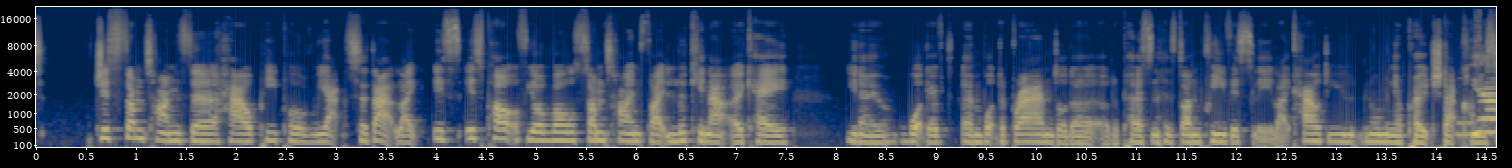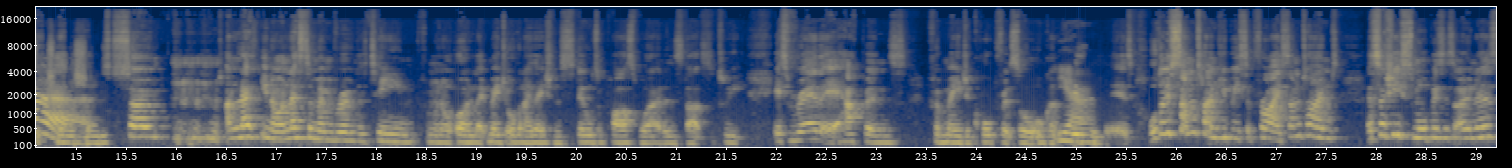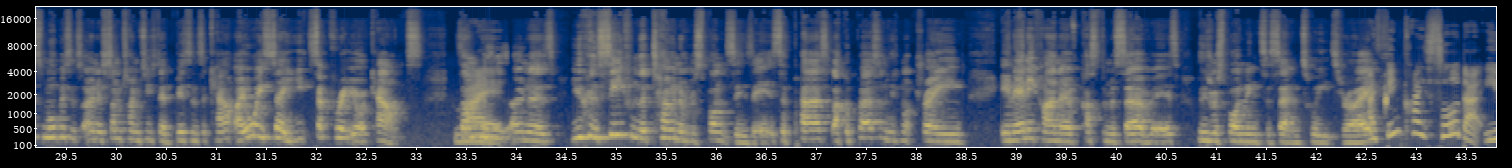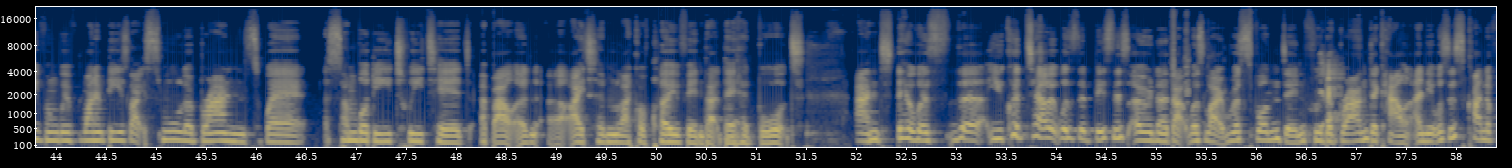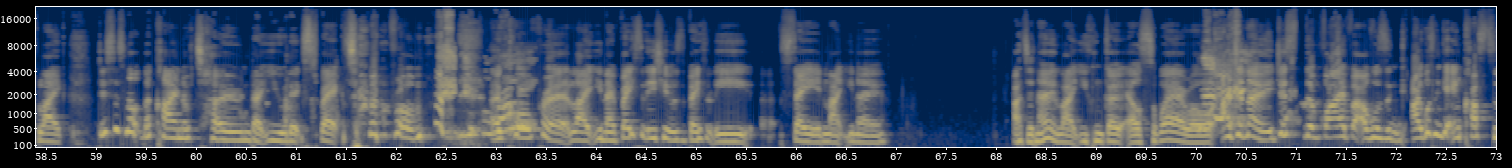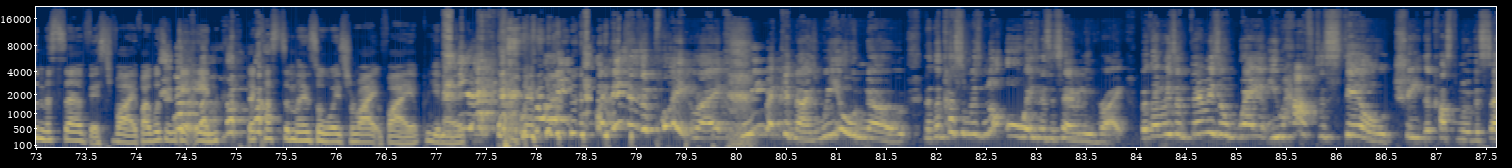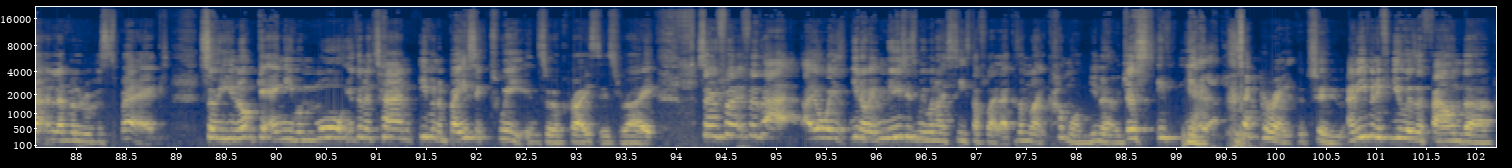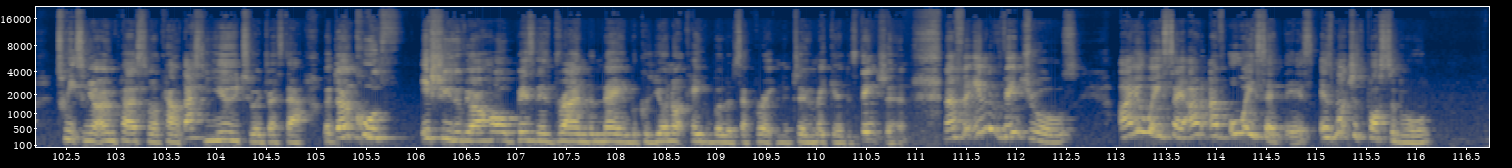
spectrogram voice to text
just sometimes the how people react to that. Like, is is part of your role sometimes like looking at okay you know what they've um, what the brand or the or the person has done previously like how do you normally approach that kind yeah. of situation so unless you know unless a member of the team from an or like major organization steals a password and starts to tweet it's rare that it happens for major corporates or organ- yeah. businesses although sometimes you'd be surprised sometimes especially small business owners small business owners sometimes use their business account i always say you separate your accounts some right. business owners, you can see from the tone of responses, it's a person like a person who's not trained in any kind of customer service who's responding to certain tweets, right? I think I saw that even with one of these like smaller brands where somebody tweeted about an uh, item like of clothing that they had bought and there was the you could tell it was the business owner that was like responding through the brand account and it was just kind of like this is not the kind of tone that you would expect from a corporate like you know basically she was basically saying like you know I don't know, like you can go elsewhere or I don't know, it just the vibe I wasn't I wasn't getting customer service vibe. I wasn't getting the customer is always right vibe, you know. Yeah, right. and this is the point, right? We recognize, we all know that the customer is not always necessarily right, but there is a there is a way you have to still treat the customer with a certain level of respect, so you're not getting even more. You're going to turn even a basic tweet into a crisis, right? So for for that, I always you know it amuses me when I see stuff like that because I'm like, come on, you know, just if, yeah. yeah, separate the two, and even if you as a founder tweets on your own personal account, that's you to address that, but don't cause issues with your whole business brand and name because you're not capable of separating the two and making a distinction. Now, for individuals, I always say, I've always said this, as much as possible,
